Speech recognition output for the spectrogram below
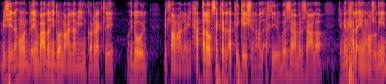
بيجي لهون بلاقيهم بعدهم هدول معلمين correctly وهدول بيطلعوا معلمين. حتى لو بسكر ال application على الأخير وبرجع برجع لها كمان حلاقيهم موجودين.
